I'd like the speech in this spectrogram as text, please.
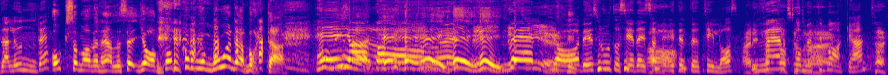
Dalunde. Och som av en händelse, Jakob kommer ju att gå där borta. hej Jakob! Hej, hej, hej, hej! Ja, det är så roligt att se dig så att vi vet inte till oss. Ja, Välkommen tillbaka. Tack,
